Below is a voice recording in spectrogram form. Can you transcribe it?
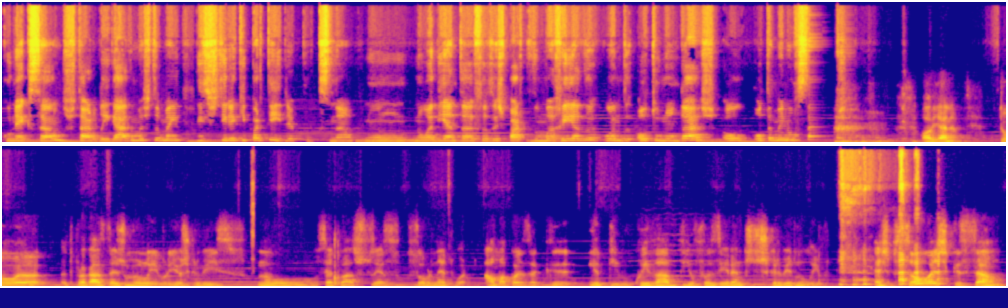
conexão, de estar ligado, mas também de existir aqui partilha, porque senão não, não adianta fazeres parte de uma rede onde ou tu não dás ou, ou também não recebes. Ó oh, Diana, tu, uh, tu por acaso tens o meu livro e eu escrevi isso no Sete Bases de Sucesso sobre network. Há uma coisa que eu tive cuidado de o fazer antes de escrever no livro. As pessoas que são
